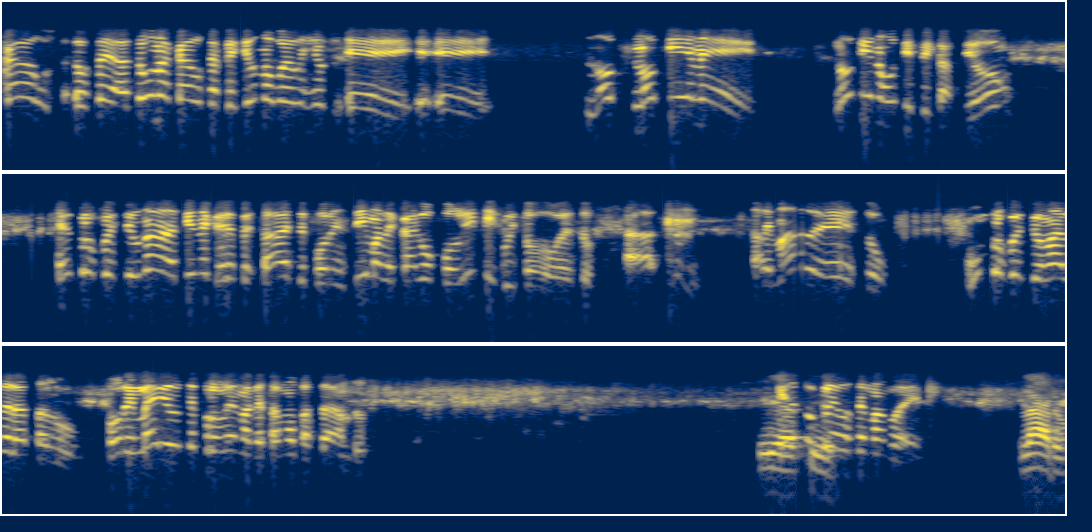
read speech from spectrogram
causa, o sea, es una causa que yo no veo, eh, eh, eh, no, no tiene, no tiene justificación el profesional tiene que respetarse por encima de cargos políticos y todo eso. Ah, además de eso, un profesional de la salud, por en medio de este problema que estamos pasando. Claro.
